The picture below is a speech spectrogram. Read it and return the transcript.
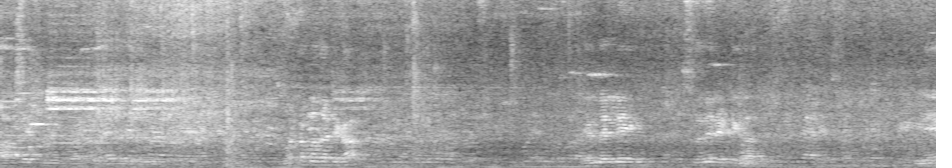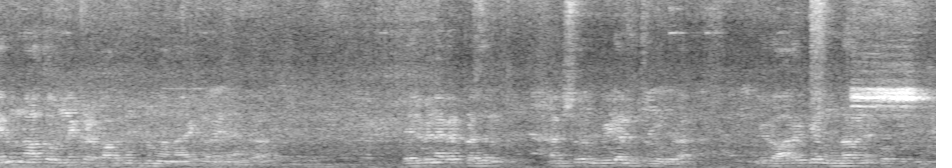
ఆక్షేపణ వ్యాఖ్యలు మొట్టమొదటిగా ఎమ్మెల్యే సుధీరెడ్డి గారు. నేను నాతో ఉన్న ఇక్కడ పాల్గొంటున్న మా నాయకులైన కూడా ఎల్బీ నగర్ ప్రజలు ఐమ్ షూర్ మీడియా మిత్రులు కూడా మీరు ఆరోగ్యం ఉండాలని కోరుకుంటున్నాను.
